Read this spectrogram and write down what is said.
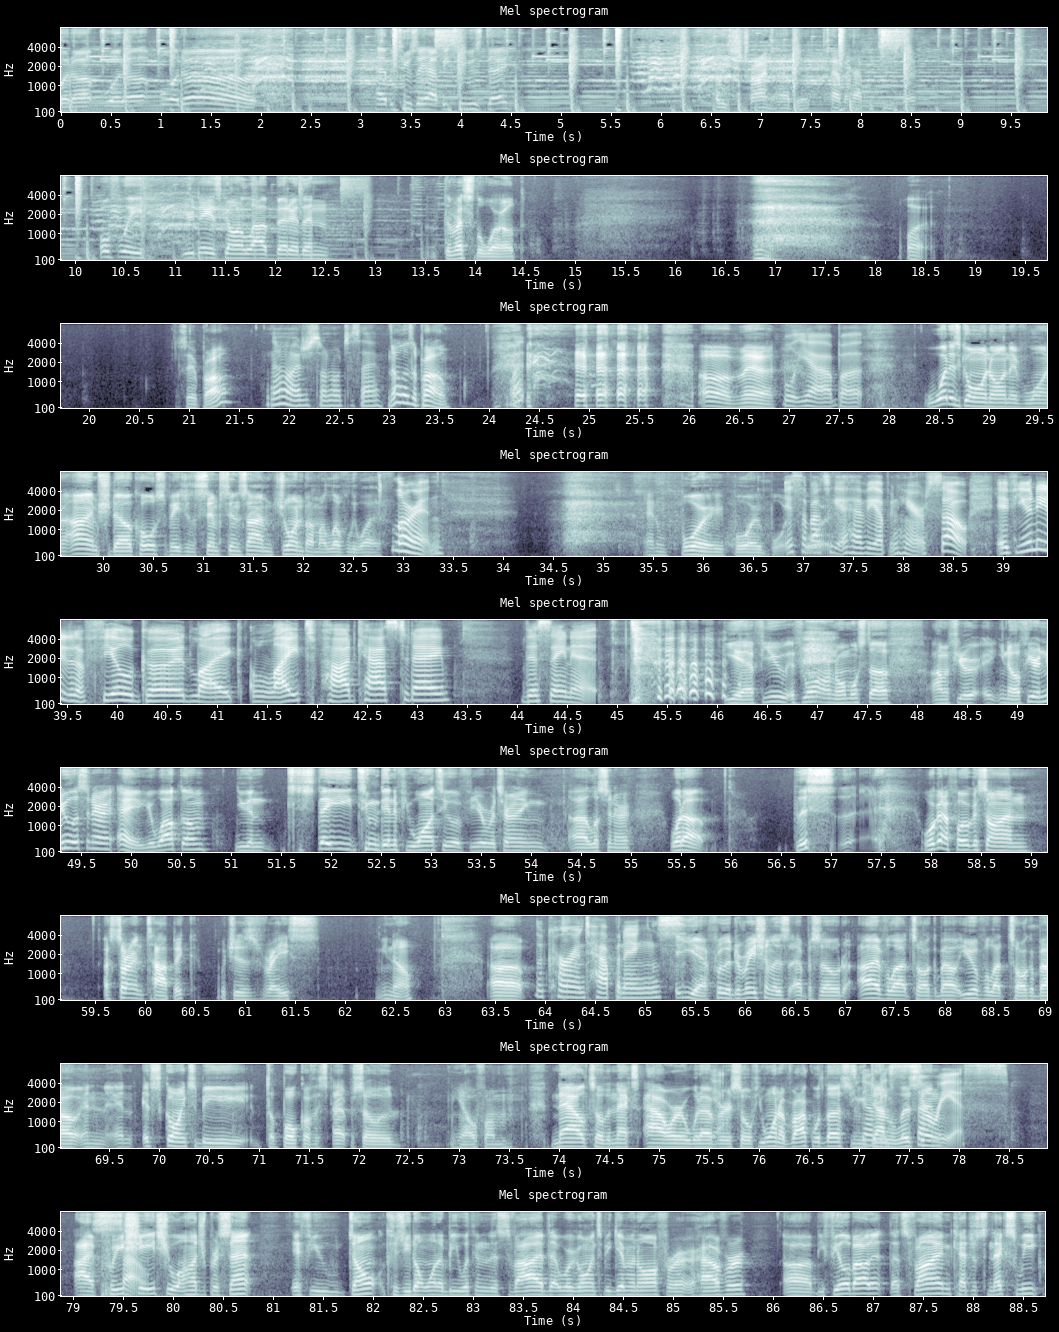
What up? What up? What up? Happy Tuesday, happy Tuesday. At least trying to have it have a happy Tuesday. Hopefully your day is going a lot better than the rest of the world. what? Is there a problem? No, I just don't know what to say. No, there's a problem. What? Oh man. well, yeah, but What is going on, everyone? I'm Shadell, co-host of Page of Simpsons. I'm joined by my lovely wife. Lauren, And boy, boy, boy. it's about to get heavy up in here. So, if you needed a feel good, like light podcast today, this ain't it. yeah, if you if you want our normal stuff, um, if you're you know if you're a new listener, hey, you're welcome. You can stay tuned in if you want to. If you're a returning uh, listener, what up? This we're gonna focus on a certain topic, which is race. You know, uh, The current happenings. yeah. For the duration of this episode, I have a lot to talk about. You have a lot to talk about, and and it's going to be the bulk of this episode. You know, from now till the next hour or whatever. Yeah. So if you want to rock with us, you down to listen. serious. I appreciate you 100%. If you don't, because you don't want to be within this vibe that we're going to be giving off, or however uh, you feel about it, that's fine. Catch us next week.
